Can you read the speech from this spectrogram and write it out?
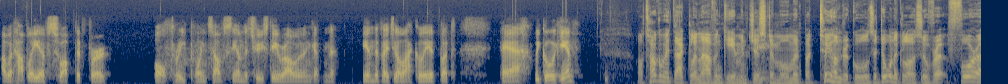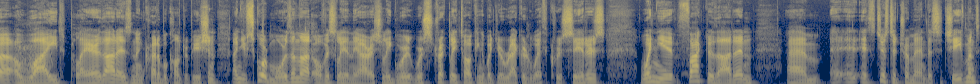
I would happily have swapped it for all three points, obviously, on the Tuesday rather than getting the, the individual accolade. But uh, we go again. I'll talk about that Glenavon game in just a moment, but 200 goals, I don't want to gloss over it. For a, a, wide player, that is an incredible contribution. And you've scored more than that, obviously, in the Irish League. We're, we're strictly talking about your record with Crusaders. When you factor that in, um, it, it's just a tremendous achievement.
